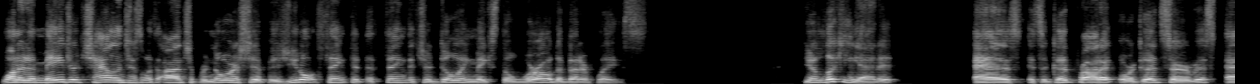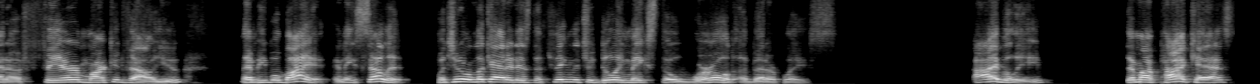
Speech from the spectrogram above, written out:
One of the major challenges with entrepreneurship is you don't think that the thing that you're doing makes the world a better place. You're looking at it as it's a good product or good service at a fair market value, and people buy it and they sell it. But you don't look at it as the thing that you're doing makes the world a better place. I believe that my podcast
